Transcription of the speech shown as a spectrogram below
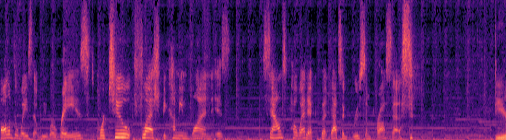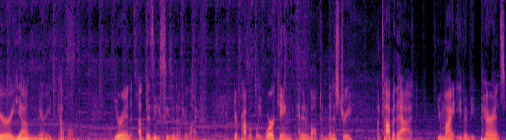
all of the ways that we were raised. We're two flesh becoming one is sounds poetic, but that's a gruesome process. Dear young married couple, you're in a busy season of your life. You're probably working and involved in ministry. On top of that, you might even be parents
